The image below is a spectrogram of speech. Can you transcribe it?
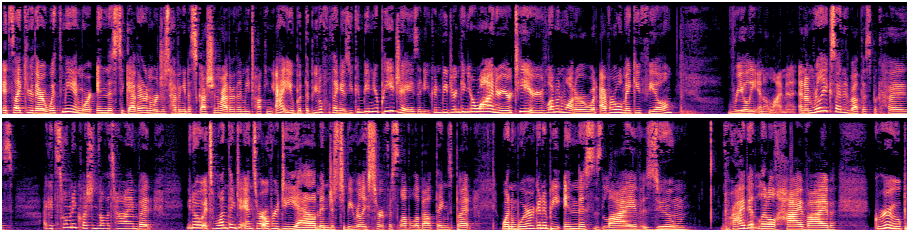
it's like you're there with me and we're in this together and we're just having a discussion rather than me talking at you. But the beautiful thing is you can be in your PJs and you can be drinking your wine or your tea or your lemon water or whatever will make you feel really in alignment. And I'm really excited about this because I get so many questions all the time, but you know, it's one thing to answer over DM and just to be really surface level about things, but when we're going to be in this live Zoom private little high vibe group,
